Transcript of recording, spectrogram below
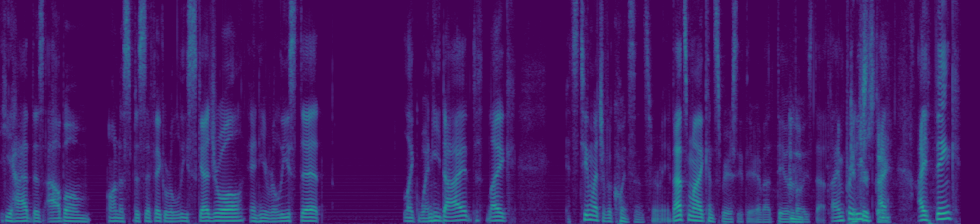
he had this album on a specific release schedule and he released it like when he died like it's too much of a coincidence for me that's my conspiracy theory about david Mhm. bowie's death i'm pretty I. I think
